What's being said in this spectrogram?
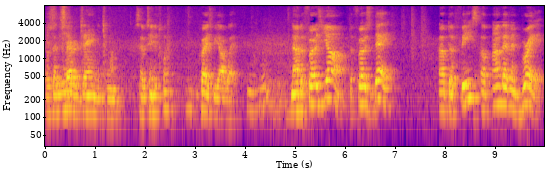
What's that again? 17 to 20. 17 to 20. Praise be Yahweh. Now the first yom, the first day of the feast of unleavened bread,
